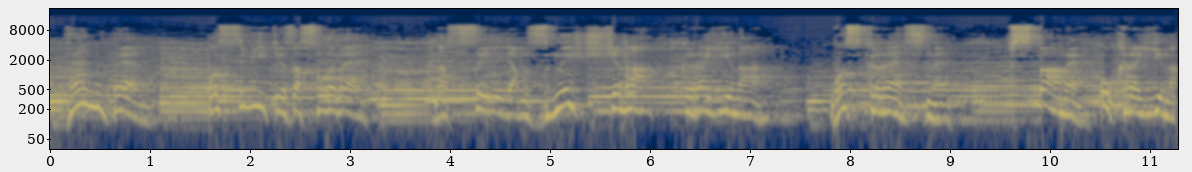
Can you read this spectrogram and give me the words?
ген-ген по світі засливе, насиллям знищена країна, воскресне, встане Україна.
